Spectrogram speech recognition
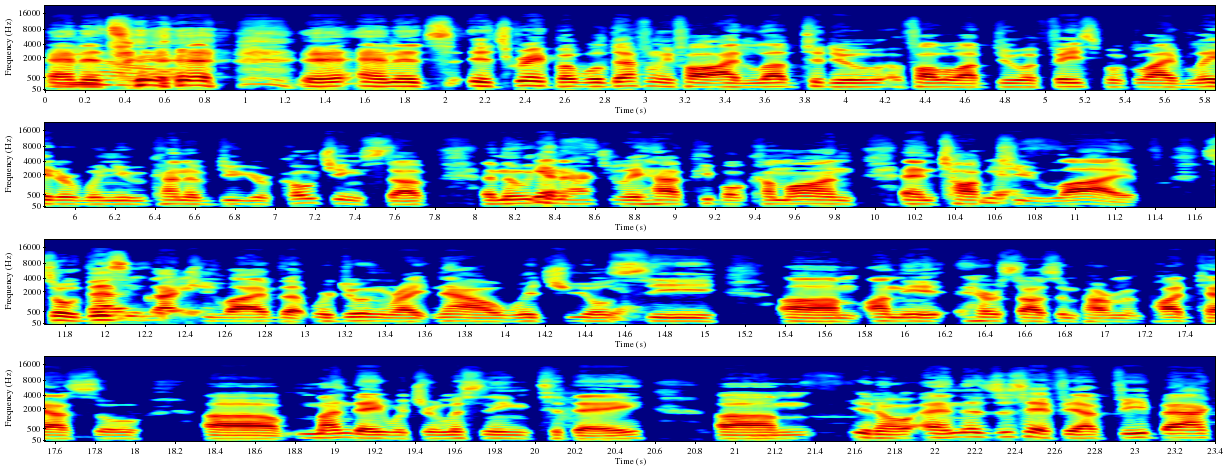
And it's, and it's, it's great, but we'll definitely follow. I'd love to do a follow up, do a Facebook Live later when you kind of do your coaching stuff. And then we yes. can actually have people come on and talk yes. to you live. So, this is great. actually live that we're doing right now, which you'll see um, on the Hairstylist Empowerment podcast. So, uh, Monday, which you're listening today. Um, you know, and as I say, if you have feedback,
